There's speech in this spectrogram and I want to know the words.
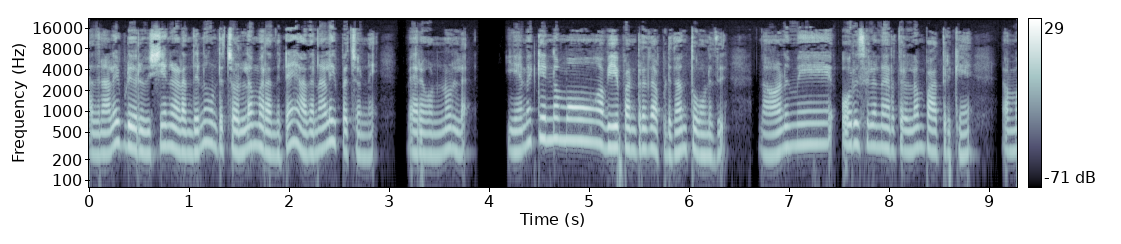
அதனால் இப்படி ஒரு விஷயம் நடந்துன்னு உன்ட்ட சொல்ல மறந்துட்டேன். அதனால் இப்போ சொன்னேன். வேற ஒன்றும் இல்லை. எனக்கு என்னமோ அவிய பண்ணுறது அப்படி தான் தோணுது. நானுமே ஒரு சில நேரத்துலலாம் பார்த்துருக்கேன். நம்ம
